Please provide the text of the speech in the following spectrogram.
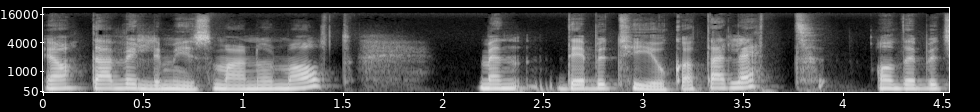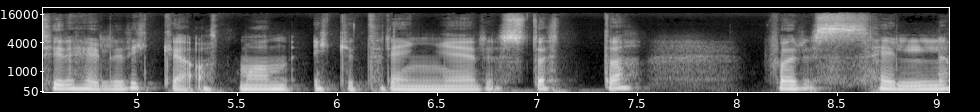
Ja, det er veldig mye som er normalt, men det betyr jo ikke at det er lett. Og det betyr heller ikke at man ikke trenger støtte. For selv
